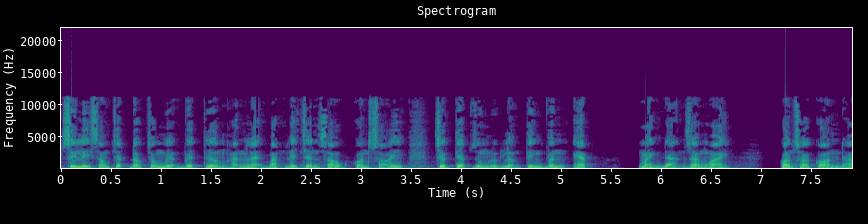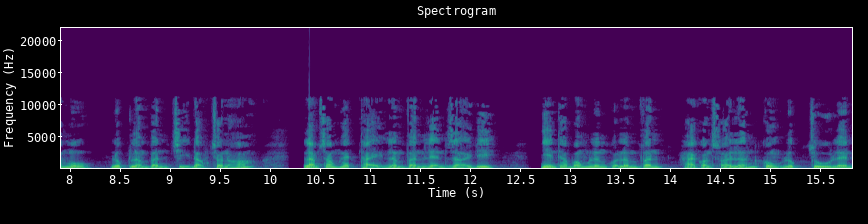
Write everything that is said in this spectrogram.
xử lý xong chất độc trong miệng vết thương, hắn lại bắt lấy chân sau của con sói, trực tiếp dùng lực lượng tinh vân ép mảnh đạn ra ngoài. Con sói con đã ngủ, lúc lâm vân trị độc cho nó. Làm xong hết thảy, lâm vân liền rời đi. Nhìn theo bóng lưng của lâm vân, hai con sói lớn cùng lúc chu lên.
